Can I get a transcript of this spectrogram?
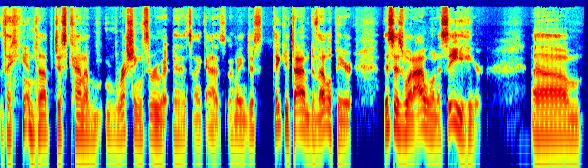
they end up just kind of rushing through it, and it's like, guys, I mean, just take your time, develop here. This is what I want to see here. Um,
